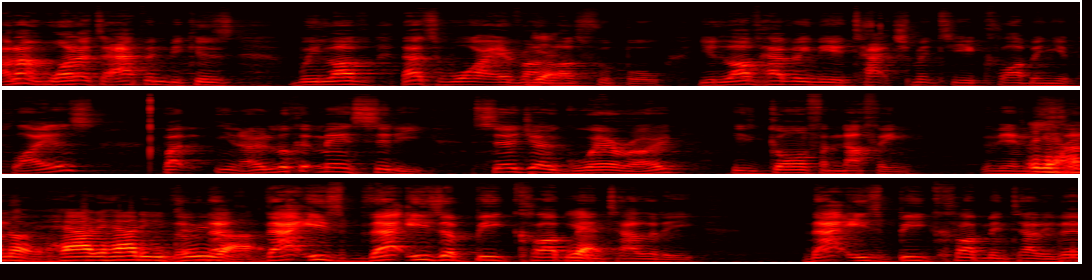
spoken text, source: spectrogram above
I don't want it to happen because we love. That's why everyone Yeah. loves football. You love having the attachment to your club and your players. But you know, look at Man City. Sergio Aguero, he's gone for nothing at the end of Yeah, I know. How, how do you do that, that? that is that is a big club Yeah. mentality. That is big club mentality.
